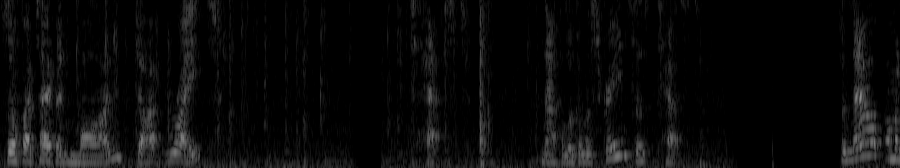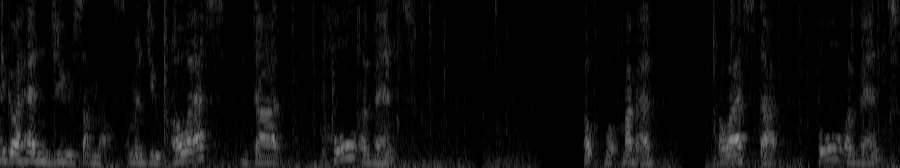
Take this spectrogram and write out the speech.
So if I type in mon dot write test. Now if I look on the screen, it says test. So now I'm going to go ahead and do something else. I'm going to do os dot pull event. Oh, well, my bad. os dot pull event,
